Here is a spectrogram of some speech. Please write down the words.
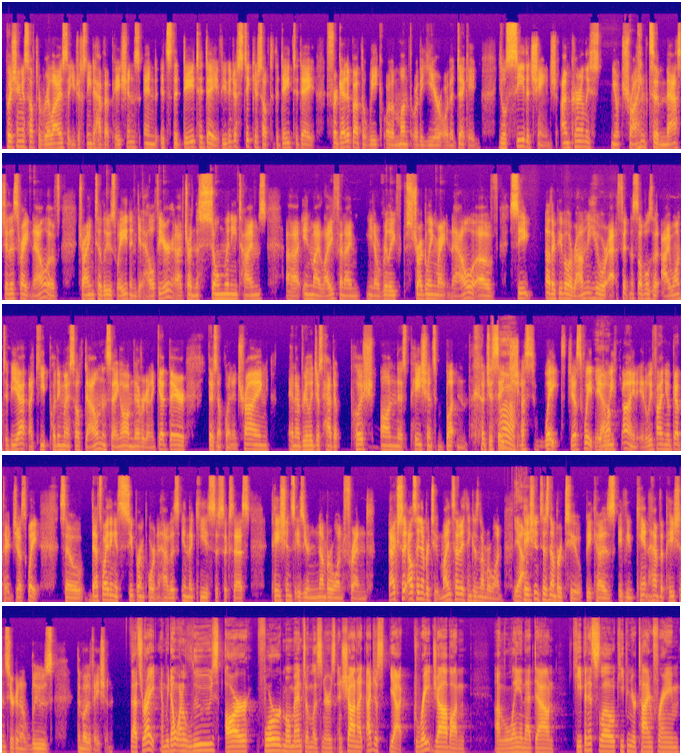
pushing yourself to realize that you just need to have that patience and it's the day to day. If you can just stick yourself to the day to day forget about the week or the month or the year or the decade. You'll see the change. I'm currently you know trying to master this right now of trying to lose weight and get healthier. I've tried this so many times uh, in my life and i'm you know really struggling right now of see other people around me who are at fitness levels that i want to be at and i keep putting myself down and saying oh i'm never going to get there there's no point in trying and i've really just had to push on this patience button. just say, huh. just wait, just wait. Yep. It'll be fine. It'll be fine. You'll get there. Just wait. So that's why I think it's super important to have this in the keys to success. Patience is your number one friend. Actually, I'll say number two. Mindset, I think, is number one. Yeah. Patience is number two because if you can't have the patience, you're going to lose the motivation. That's right. And we don't want to lose our forward momentum, listeners. And Sean, I, I just, yeah, great job on on laying that down, keeping it slow, keeping your time frame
